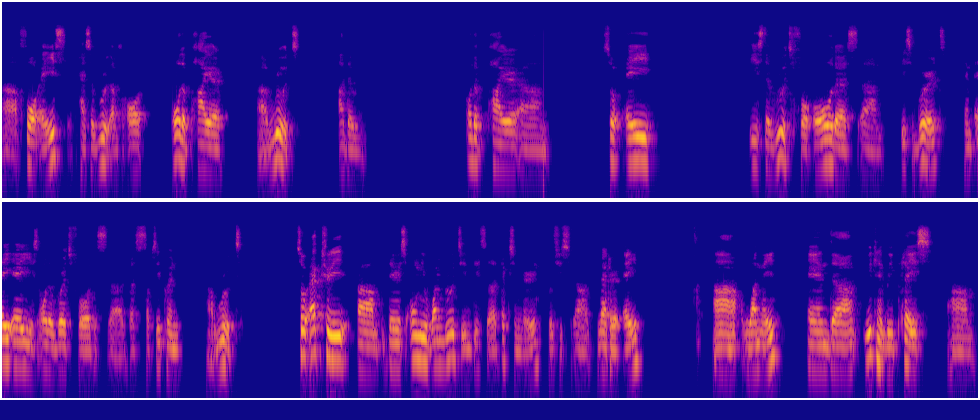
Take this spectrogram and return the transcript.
uh, 4A's has a root of all, all the prior uh, roots are the, all the prior, um, so A is the root for all the, um, these words, and AA is all the words for this, uh, the subsequent uh, root. So actually, um, there is only one root in this uh, dictionary, which is uh, letter A 1a and uh, we can replace um,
